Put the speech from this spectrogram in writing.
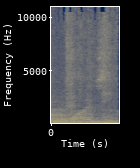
Wise.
